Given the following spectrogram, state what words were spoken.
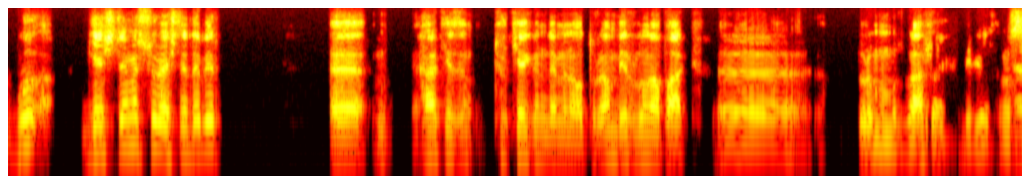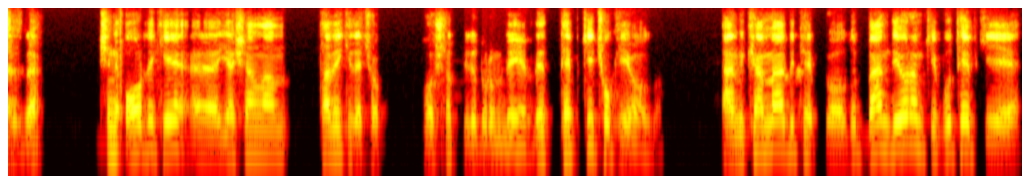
bu geçtiğimiz süreçte de bir e, herkesin Türkiye gündemine oturan bir Luna Park e, durumumuz var. Biliyorsunuz Evet. siz de. Şimdi oradaki e, yaşanılan tabii ki de çok hoşnut bir durum değildi. Tepki çok iyi oldu. Yani mükemmel bir tepki oldu. Ben diyorum ki bu tepkiyi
